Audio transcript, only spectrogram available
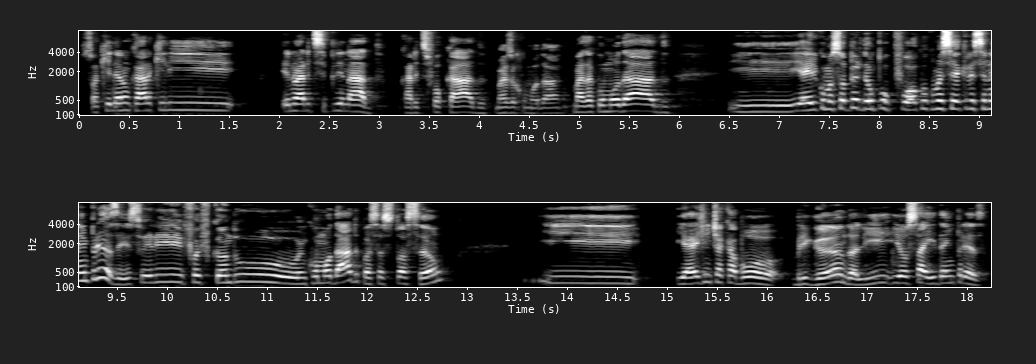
Só que ele era um cara que ele, ele não era disciplinado, um cara desfocado, Mais acomodado. mais acomodado. E, e aí ele começou a perder um pouco o foco, eu comecei a crescer na empresa. Isso ele foi ficando incomodado com essa situação. E, e aí a gente acabou brigando ali e eu saí da empresa.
